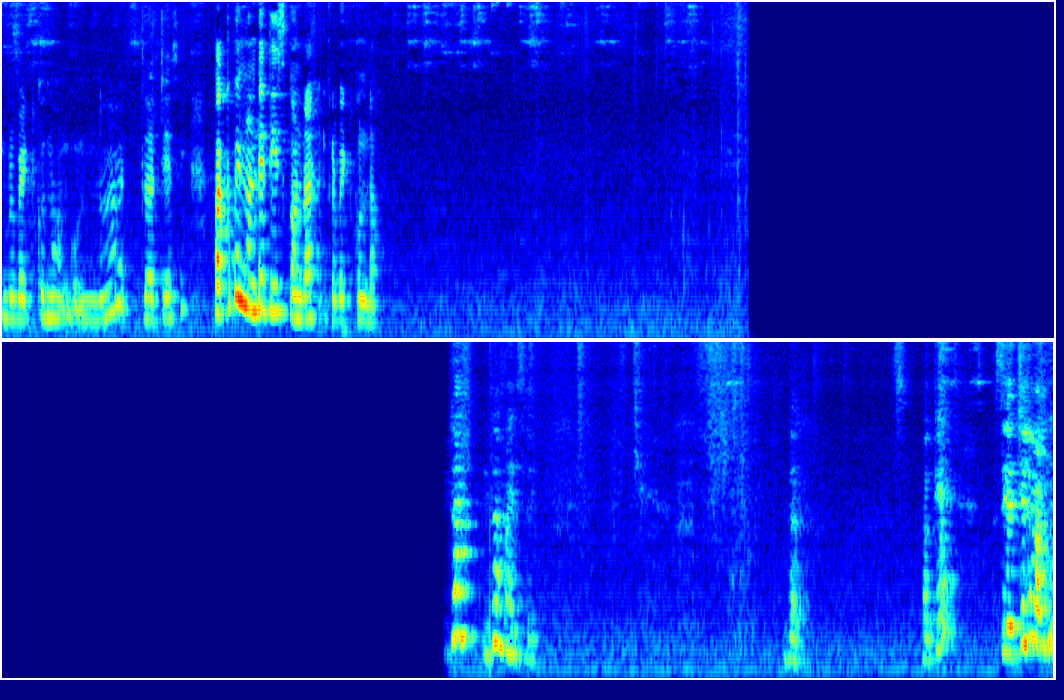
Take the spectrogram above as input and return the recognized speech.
ఇప్పుడు పెట్టుకుందాం అనుకుంటున్నా. ఇది వచ్చేసి పక్క పిన్ ఉంటే తీసుకోండి రా ఇక్కడ పెట్టుకుందాం. ఓకే చెల్లి మనం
